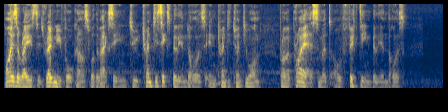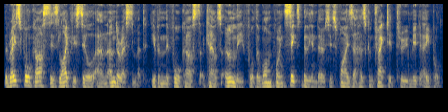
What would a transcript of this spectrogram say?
Pfizer raised its revenue forecast for the vaccine to $26 billion in 2021 from a prior estimate of $15 billion. The raised forecast is likely still an underestimate, given the forecast accounts only for the 1.6 billion doses Pfizer has contracted through mid April.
